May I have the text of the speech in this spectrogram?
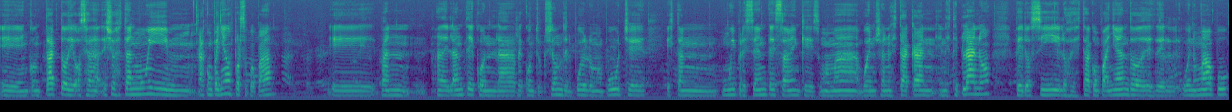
en contacto, o sea, ellos están muy mm, acompañados por su papá. van adelante con la reconstrucción del pueblo mapuche, están muy presentes, saben que su mamá, bueno, ya no está acá en, este plano, pero sí los está acompañando desde el Huenumapu.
